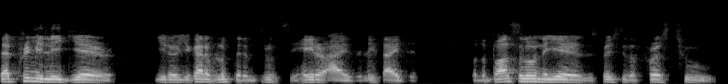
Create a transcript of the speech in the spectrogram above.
that Premier League year, you know, you kind of looked at him through hater eyes, at least I did. But the Barcelona years, especially the first two,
